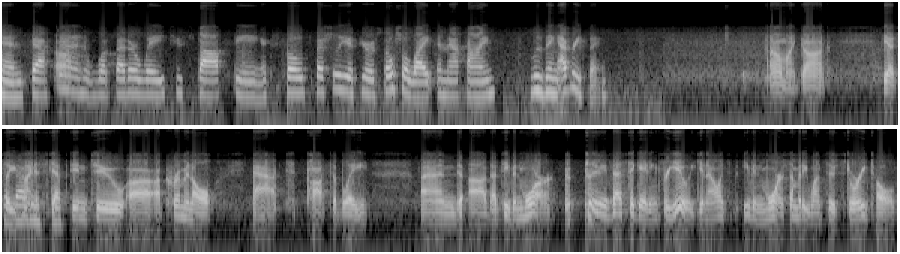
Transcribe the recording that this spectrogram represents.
And back Ah. then, what better way to stop being exposed, especially if you're a socialite in that time, losing everything? Oh my God. Yeah, so, So you kind of stepped into uh, a criminal act, possibly, and uh, that's even more investigating for you. You know, it's even more. Somebody wants their story told,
